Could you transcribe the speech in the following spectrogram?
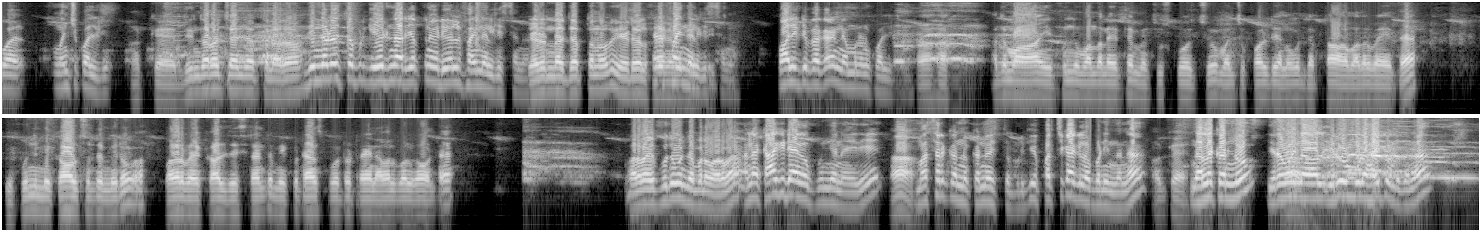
మంచి క్వాలిటీ ఓకే. దీని ధర వచ్చి ఏం చెప్తున్నారు? దీని ధర వచ్చేటప్పటికి ఏడున్నర చెప్తున్నా ఏడు వేలు ఫైనల్కి ఇస్తాను. ఏడున్నర చెప్తున్నారు ఏడు వేలు ఫైనల్కి ఇస్తాను. క్వాలిటీ ప్రకారం నెంబర్ వన్ క్వాలిటీ. అదే మా ఈ పుంజు మందలు అయితే మీరు చూసుకోవచ్చు. మంచి క్వాలిటీ అని కూడా చెప్తాం మదర్బాయ్ అయితే. ఈ పుంజు మీకు కావాల్సి ఉంటే మీరు మదర్బాయ్ కాల్ చేసిరంటే మీకు ట్రాన్స్పోర్ట్ ట్రైన్ అవైలబుల్గా ఉంటే మరవై పుంజు గురించి చెప్పండి మరవా అన్న కాకిడాగ పుంజన ఇది. మసర్ కన్ను కన్ను వచ్చేటప్పటికి పచ్చకాకిలో పడిందన్న. ఓకే. నల్ల కన్ను ఇరవై నాలుగు ఇరవై మూడు హైట్ ఉంటుందన్న.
